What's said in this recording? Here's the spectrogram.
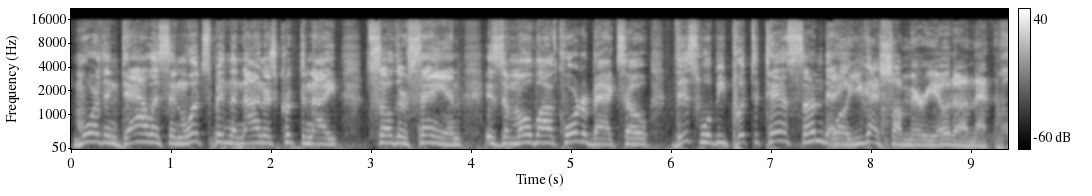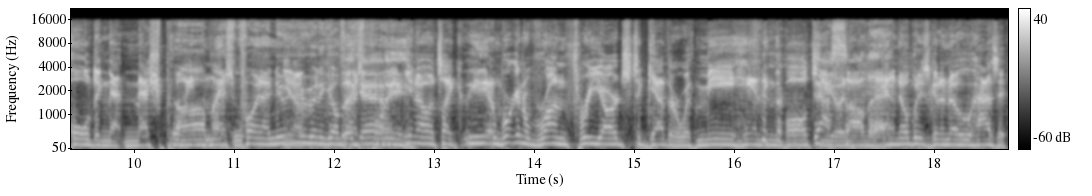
more than Dallas? And what's been the Niners' kryptonite? So they're saying is the mobile quarterback. So this will be put to test Sunday. Well, you guys saw Mariota on that holding that mesh point. Oh, and, mesh point. I knew you were gonna go mesh point. You know, it's like we're going to run three yards together with me handing the ball to you, and, that. and nobody's going to know who has it.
